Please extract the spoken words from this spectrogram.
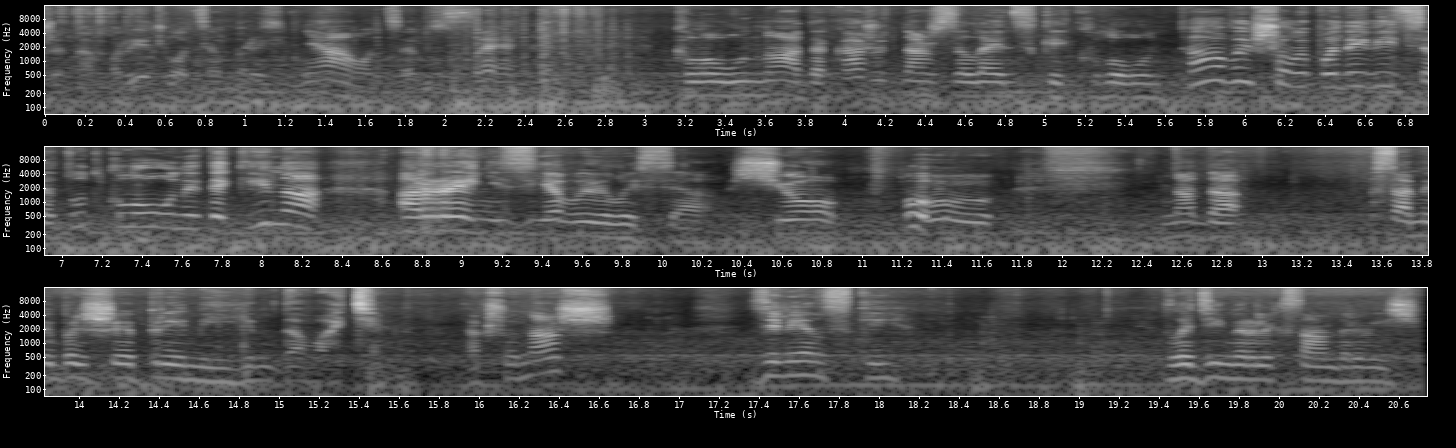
Дуже набридло, ця брехня, оце все. Клоунада. Кажуть, наш Зеленський клоун. Та ви що, ви подивіться, тут клоуни такі на арені з'явилися, що треба самі великі премії їм давати. Так що наш Зеленський Владимир Олександрович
